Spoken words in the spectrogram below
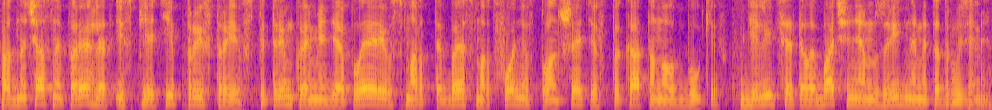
Одночасний перегляд із 5 пристроїв з підтримкою медіаплеєрів, смарт-ТБ, смартфонів, планшетів, ПК та ноутбуків. Діліться телебаченням з рідними та друзями.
